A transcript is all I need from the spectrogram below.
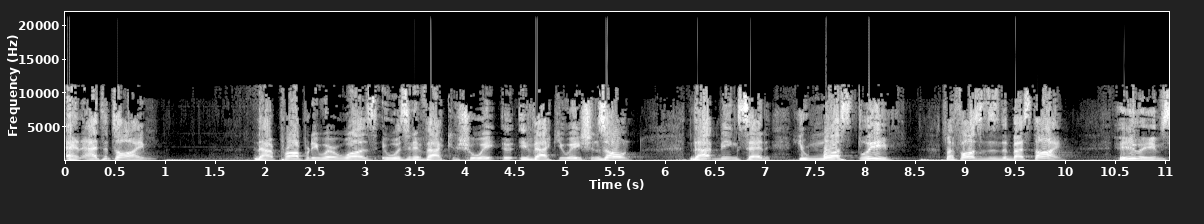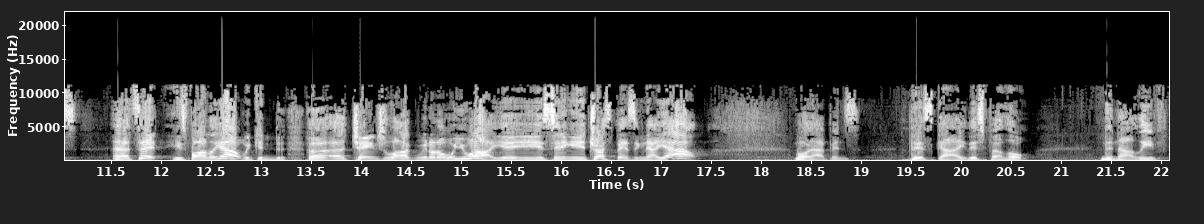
And at the time, that property where it was, it was an evacua- evacuation zone. That being said, you must leave. My father this is the best time. He leaves, and that's it. He's finally out. We could uh, uh, change the lock. We don't know who you are. You're, you're sitting, you're trespassing now. You're out. What happens? This guy, this fellow, did not leave.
